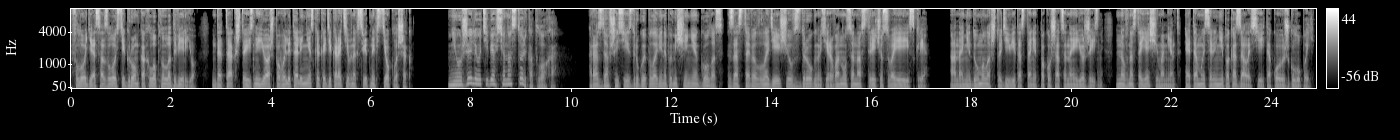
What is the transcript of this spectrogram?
Флогия со злости громко хлопнула дверью. Да так, что из нее аж повылетали несколько декоративных цветных стеклышек. «Неужели у тебя все настолько плохо?» Раздавшийся из другой половины помещения голос заставил владеющую вздрогнуть и рвануться навстречу своей искре. Она не думала, что Девита станет покушаться на ее жизнь, но в настоящий момент эта мысль не показалась ей такой уж глупой.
